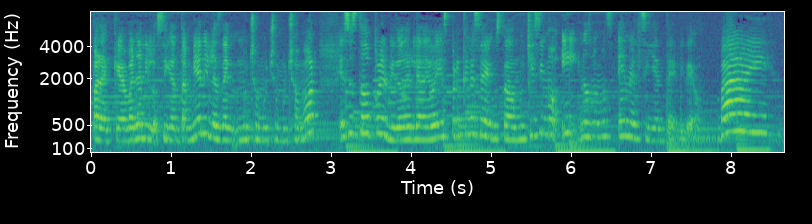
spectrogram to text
para que vayan y los sigan también y les den mucho, mucho, mucho amor. Eso es todo por el video del día de hoy. Espero que les haya gustado muchísimo y nos vemos en el siguiente video. Bye!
